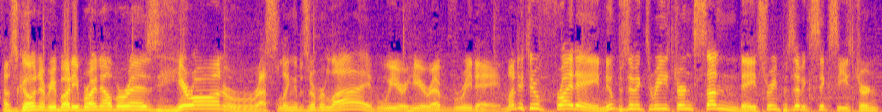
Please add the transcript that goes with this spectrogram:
How's it going, everybody? Bryan Alvarez here on Wrestling Observer Live. We are here every day, Monday through Friday, noon Pacific, 3 Eastern, Sunday, 3 Pacific, 6 Eastern.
